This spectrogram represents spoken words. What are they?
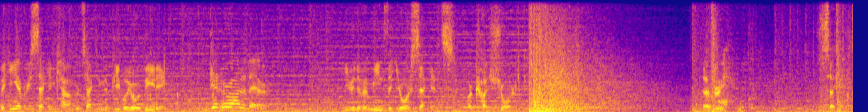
making every second count protecting the people you're leading. Get her out of there! Even if it means that your seconds are cut short. Every second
